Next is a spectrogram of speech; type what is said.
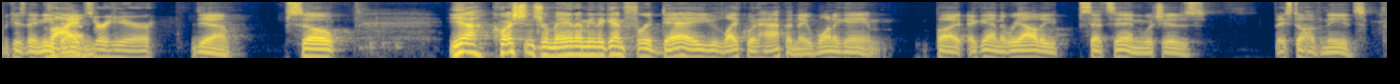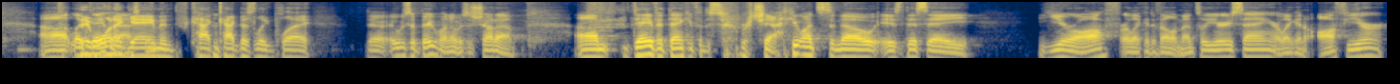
because they need Vibes them. are here. Yeah. So, yeah, questions remain. I mean, again, for a day, you like what happened. They won a game. But again, the reality sets in, which is they still have needs. Uh, like they David won a game me, in Cactus League play. it was a big one. It was a shutout. Um, David, thank you for the super chat. He wants to know is this a year off or like a developmental year, he's saying, or like an off year?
